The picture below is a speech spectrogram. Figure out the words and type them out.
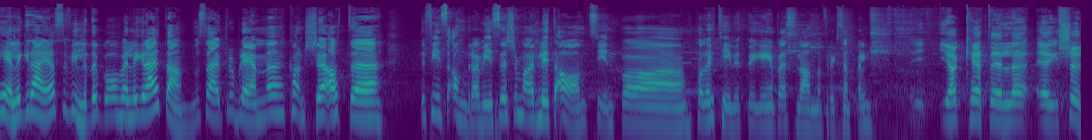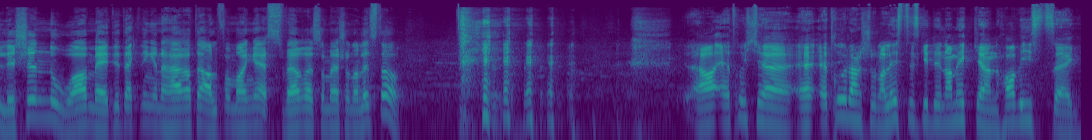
hele greia, så ville det gå veldig greit. da. Men så er problemet kanskje at uh, det fins andre aviser som har et litt annet syn på kollektivutbyggingen på Østlandet f.eks. Ja, Ketil, jeg skylder ikke noe av mediedekningen her at det er altfor mange SV-ere som er journalister? ja, jeg tror ikke jeg, jeg, tror den journalistiske dynamikken har vist seg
